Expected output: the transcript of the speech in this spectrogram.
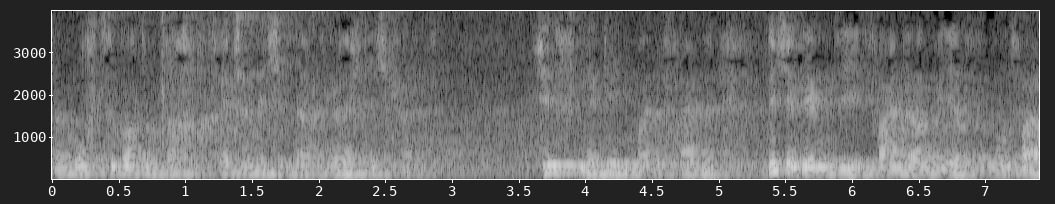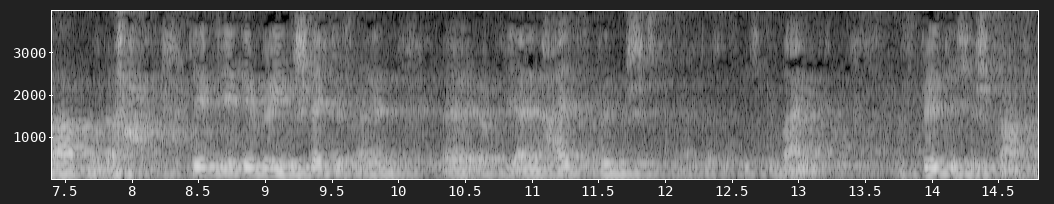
dann ruf zu Gott und sag, rette mich in deiner Gerechtigkeit. Hilf mir gegen meine Feinde. Nicht indem die Feinde irgendwie jetzt einen Unfall haben oder indem du ihnen Schlechtes den, äh, irgendwie den Hals wünscht. Ja, das ist nicht gemeint. Das ist bildliche Sprache.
